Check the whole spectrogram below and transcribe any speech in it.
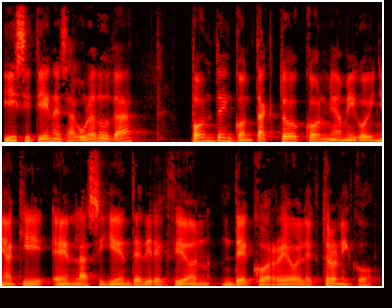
y si tienes alguna duda, ponte en contacto con mi amigo Iñaki en la siguiente dirección de correo electrónico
